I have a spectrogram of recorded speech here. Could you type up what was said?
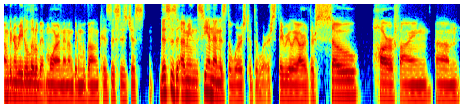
I'm going to read a little bit more and then I'm going to move on because this is just, this is, I mean, CNN is the worst of the worst. They really are. They're so horrifying. Um,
